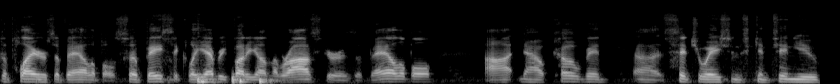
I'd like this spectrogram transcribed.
the players available. So basically, everybody on the roster is available. Uh, now, COVID uh, situations continue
